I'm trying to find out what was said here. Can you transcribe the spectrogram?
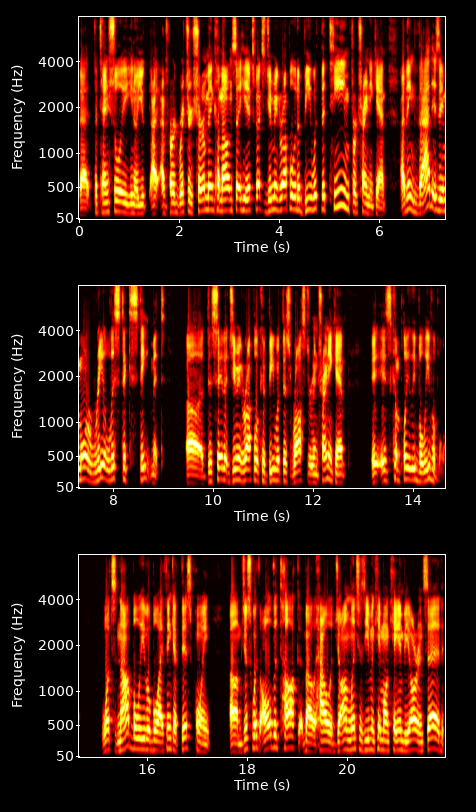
that potentially, you know, you I, have heard Richard Sherman come out and say he expects Jimmy Garoppolo to be with the team for training camp. I think that is a more realistic statement. Uh, to say that Jimmy Garoppolo could be with this roster in training camp is completely believable. What's not believable, I think, at this point, um, just with all the talk about how John Lynch has even came on KNBR and said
